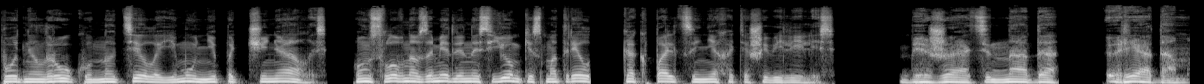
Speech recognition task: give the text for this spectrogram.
Поднял руку, но тело ему не подчинялось. Он словно в замедленной съемке смотрел, как пальцы нехотя шевелились. «Бежать надо рядом».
